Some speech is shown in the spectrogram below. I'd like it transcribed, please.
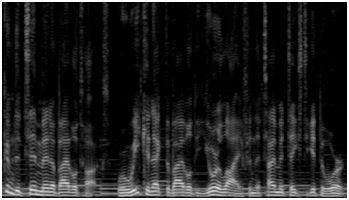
Welcome to 10 Minute Bible Talks, where we connect the Bible to your life and the time it takes to get to work.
